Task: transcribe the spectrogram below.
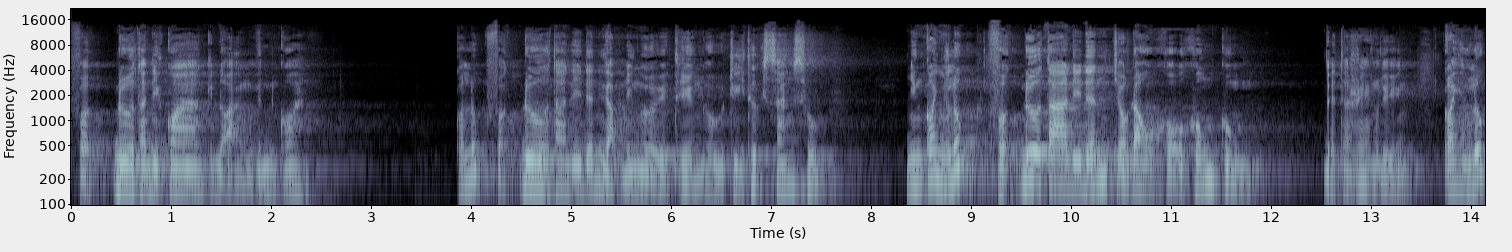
phật đưa ta đi qua cái đoạn vinh quang. Có lúc phật đưa ta đi đến gặp những người thiện hữu tri thức sáng suốt. Nhưng có những lúc phật đưa ta đi đến chỗ đau khổ khốn cùng để ta rèn luyện. Có những lúc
